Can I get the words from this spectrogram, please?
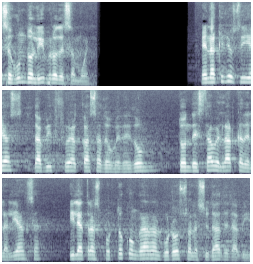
segundo libro de Samuel. En aquellos días David fue a casa de Obededón, donde estaba el arca de la alianza, y la transportó con gran alborozo a la ciudad de David.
